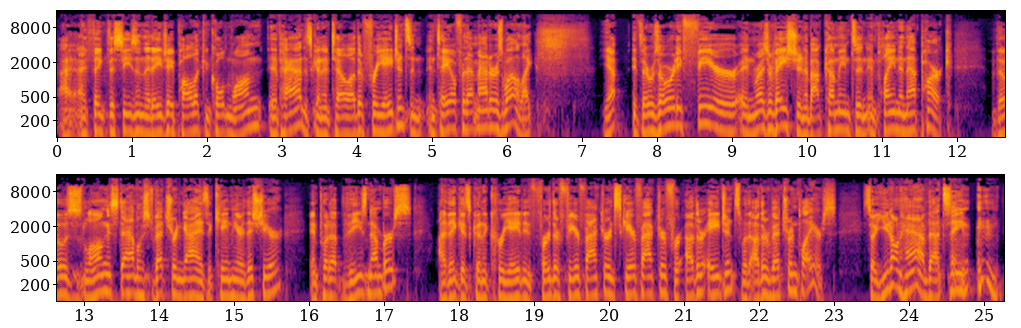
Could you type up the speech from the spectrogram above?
I, I think the season that AJ Pollock and Kolten Wong have had is going to tell other free agents and, and Teo for that matter as well. Like, yep, if there was already fear and reservation about coming to and playing in that park, those long established veteran guys that came here this year and put up these numbers, I think is going to create a further fear factor and scare factor for other agents with other veteran players. So you don't have that same.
